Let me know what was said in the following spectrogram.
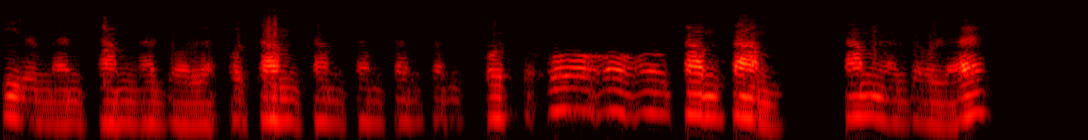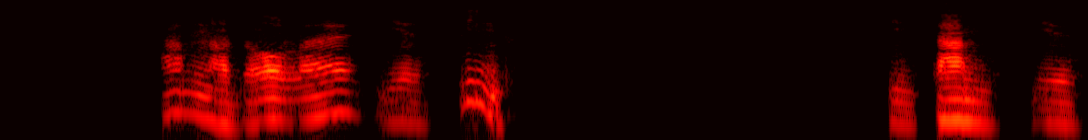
filmem, tam na dole, o tam, tam, tam, tam, tam, o, o, o, o tam, tam, tam na dole, tam na dole jest link. I tam jest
